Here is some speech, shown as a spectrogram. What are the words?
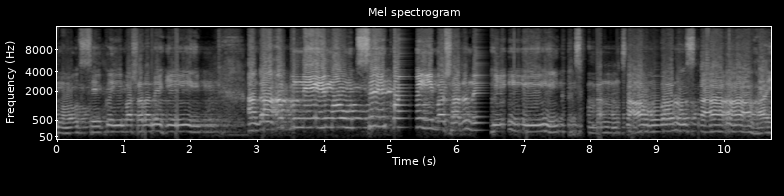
मौत से कोई बशर नहीं आगा अपने मौत से कोई बशर नहीं समन सावर उसका हाय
